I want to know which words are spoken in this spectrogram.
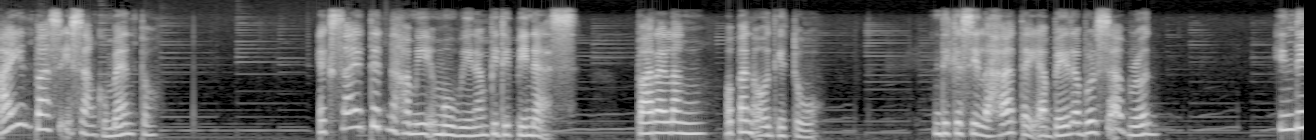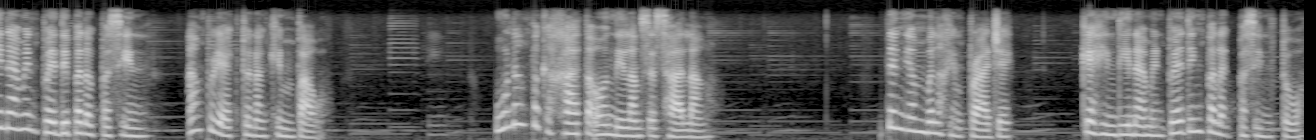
Ayon pa sa isang komento, excited na kami umuwi ng Pilipinas para lang mapanood ito. Hindi kasi lahat ay available sa abroad. Hindi namin pwede palagpasin ang proyekto ng Kimpaw. Unang pagkakataon nilang sasalang. Ganyang malaking project, kaya hindi namin pwedeng palagpasin to.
